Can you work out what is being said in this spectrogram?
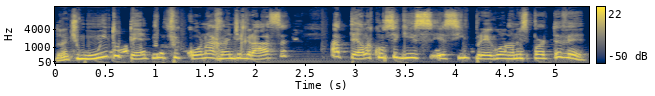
Durante muito tempo ela ficou narrando de graça até ela conseguir esse emprego lá no Sport TV.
